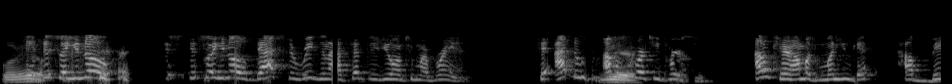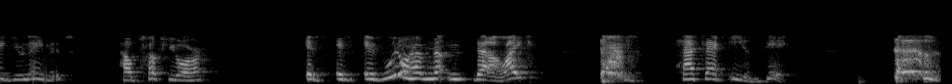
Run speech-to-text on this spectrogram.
For real. And just so you know, just, just so you know, that's the reason I accepted you onto my brand. See, I do. I'm Yeah. a quirky person. I don't care how much money you get, how big your name is, how tough you are. If if if we don't have nothing that I like, hashtag eat a dick.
